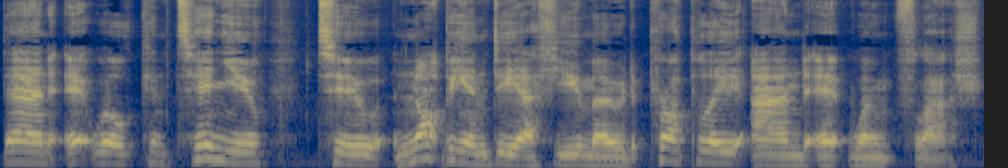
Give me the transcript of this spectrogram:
then it will continue to not be in DFU mode properly and it won't flash.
